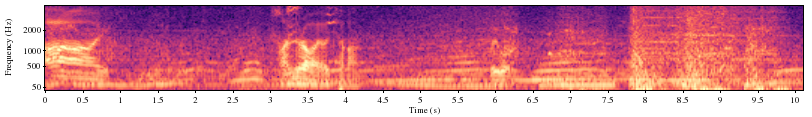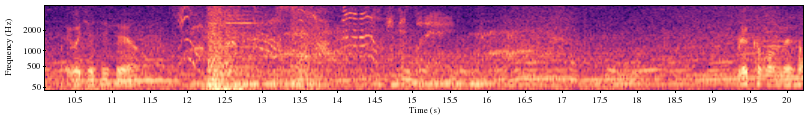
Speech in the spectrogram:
아, 안 돌아가요, 차가. 그리고, 이거 제 실수예요. 브레이크 밟으면서,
